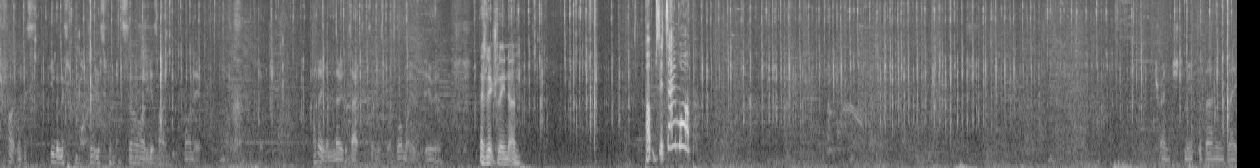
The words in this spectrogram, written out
fuck with this. Even this warrior is fucking so hard. He gets like one hit. I don't even know the tactics on this boss. What am I even doing? There's literally none. Pubs, it's time warp. Drenched, move the burning blaze.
